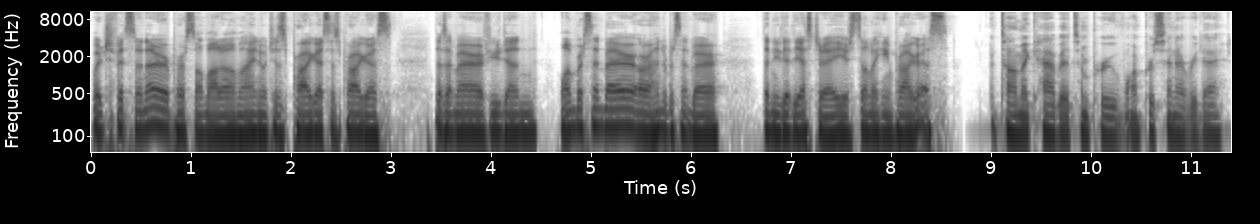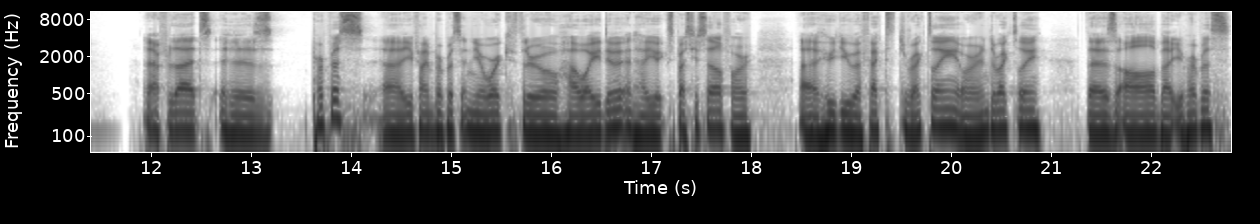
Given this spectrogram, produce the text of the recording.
which fits another personal motto of mine, which is progress is progress. Doesn't matter if you've done one percent better or hundred percent better than you did yesterday, you're still making progress. Atomic habits improve 1% every day. And after that is purpose. Uh, you find purpose in your work through how well you do it and how you express yourself or uh, who you affect directly or indirectly. That is all about your purpose.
